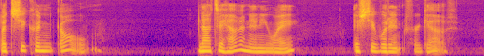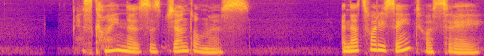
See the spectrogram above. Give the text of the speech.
But she couldn't go. Not to heaven, anyway, if she wouldn't forgive his kindness, his gentleness. And that's what he's saying to us today.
